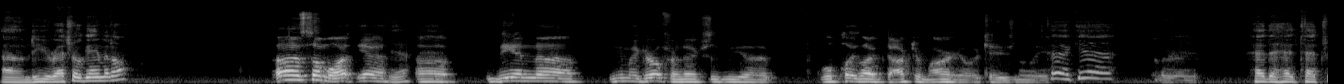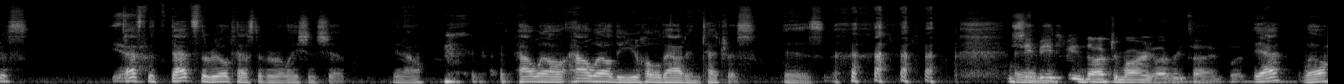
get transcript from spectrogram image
Um, do you retro game at all? Uh, somewhat. Yeah. Yeah. Uh, me and uh, me and my girlfriend actually we uh, we'll play like Doctor Mario occasionally. Heck yeah! Head to head Tetris. Yeah. That's the that's the real test of a relationship. You know, how well how well do you hold out in Tetris? Is she and- beats me in Doctor Mario every time, but yeah. Well,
